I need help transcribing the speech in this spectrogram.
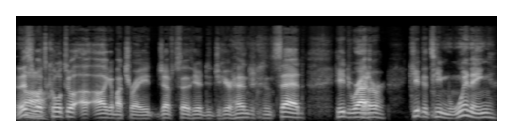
And this is what's Oh. cool too. I, I like about Trey. Jeff said here, did you hear Hendrickson said he'd rather keep the team winning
